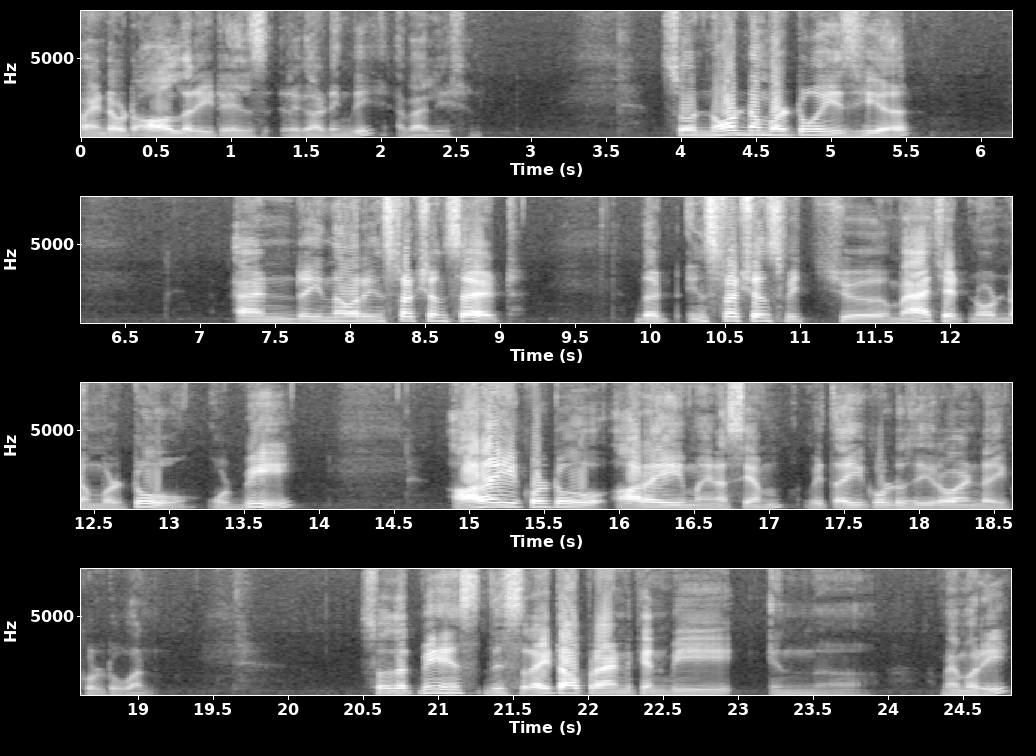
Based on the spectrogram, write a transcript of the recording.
find out all the details regarding the evaluation. So, node number 2 is here and in our instruction set that instructions which uh, match at node number 2 would be r i equal to r i minus m with i equal to 0 and i equal to 1. So, that means this right operand can be in uh, memory,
